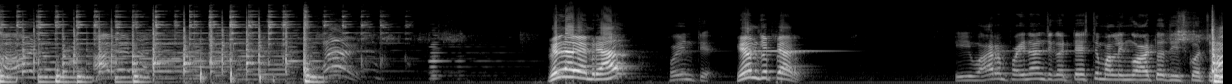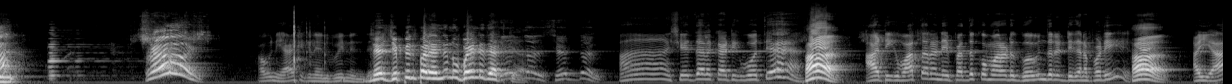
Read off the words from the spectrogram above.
వాడు అవేలలోన. వెళ్ళావేమిరా పోయింటే. ఏం చెప్పారు? ఈ వారం ఫైనాన్స్ కట్టేస్తే మళ్ళీ ఇంకో ఆటో తీసుకోవచ్చు రాయ్! అవును యాటికి నేను పోయినింది. నేను చెప్పిన పని ఏంది? నువ్వు ఆ, సేద్యాల కాటికి పోతే ఆ, ఆటికి వాతారని పెద్ద కుమారుడు గోవిందరెడ్డి కనపడి ఆ, అయ్యా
